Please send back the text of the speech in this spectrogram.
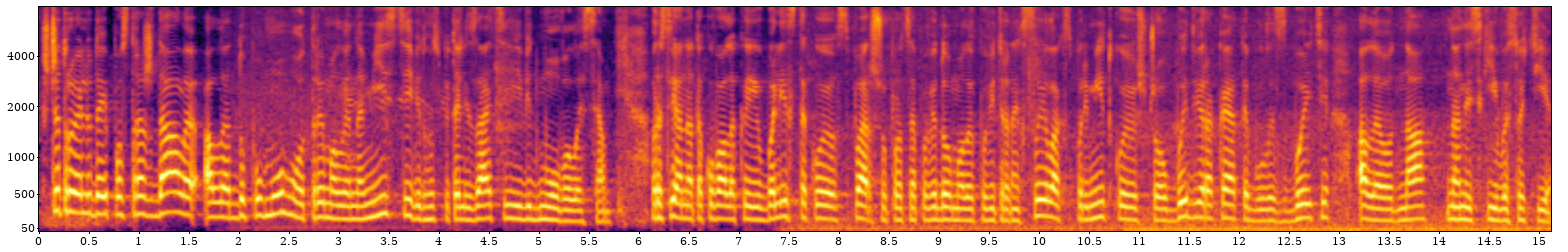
Ще троє людей постраждали, але допомогу отримали на місці. Від госпіталізації відмовилися. Росіяни атакували Київ балістикою. Спершу про це повідомили в повітряних силах з приміткою, що обидві ракети були збиті, але одна на низькій висоті.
